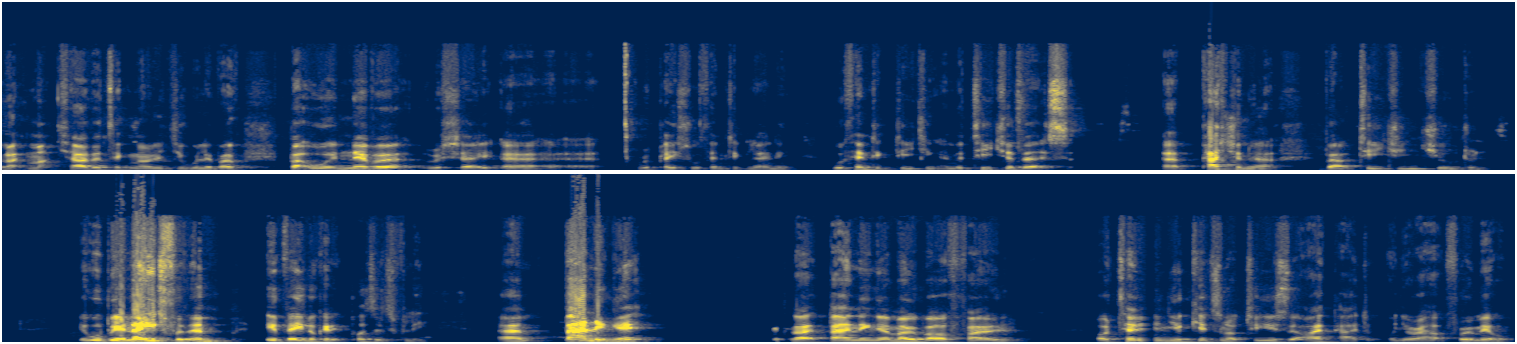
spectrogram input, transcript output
like much other technology will evolve, but will never re- uh, uh, replace authentic learning, authentic teaching, and the teacher that's uh, passionate about teaching children. It will be an aid for them if they look at it positively. Um, banning it's like banning a mobile phone or telling your kids not to use the iPad when you're out for a meal.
